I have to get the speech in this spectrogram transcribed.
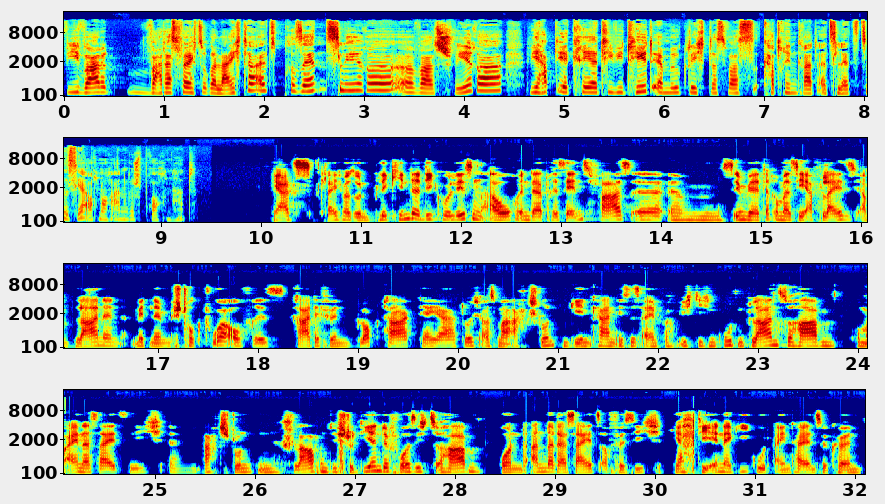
wie war, war das vielleicht sogar leichter als Präsenzlehre? Äh, war es schwerer? Wie habt ihr Kreativität ermöglicht, das, was Katrin gerade als letztes Jahr auch noch angesprochen hat? Ja, jetzt gleich mal so ein Blick hinter die Kulissen. Auch in der Präsenzphase ähm, sind wir doch immer sehr fleißig am Planen mit einem Strukturaufriss. Gerade für einen Blocktag, der ja durchaus mal acht Stunden gehen kann, ist es einfach wichtig, einen guten Plan zu haben, um einerseits nicht ähm, acht Stunden schlafende Studierende vor sich zu haben und andererseits auch für sich ja die Energie gut einteilen zu können.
